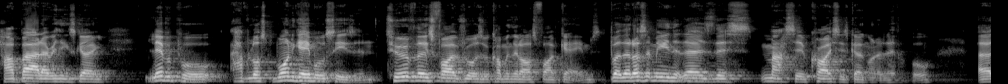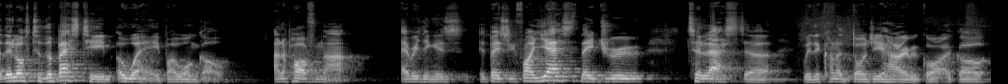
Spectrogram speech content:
how bad everything's going. Liverpool have lost one game all season. Two of those five draws have come in the last five games, but that doesn't mean that there's this massive crisis going on at Liverpool. Uh, they lost to the best team away by one goal, and apart from that, everything is is basically fine. Yes, they drew to Leicester with a kind of dodgy Harry Maguire goal,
